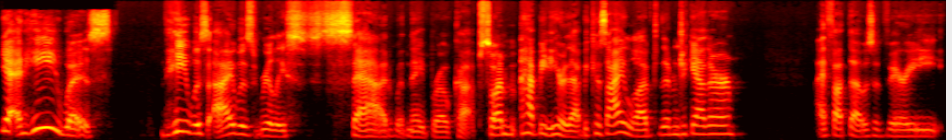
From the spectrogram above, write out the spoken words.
Yeah and he was he was i was really sad when they broke up so i'm happy to hear that because i loved them together i thought that was a very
